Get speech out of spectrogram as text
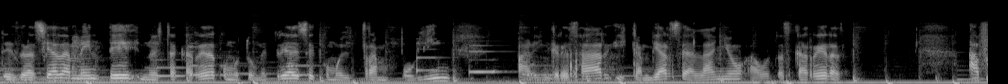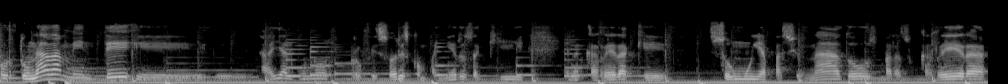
desgraciadamente, nuestra carrera como optometría es como el trampolín para ingresar y cambiarse al año a otras carreras. Afortunadamente, eh, hay algunos profesores, compañeros aquí en la carrera que son muy apasionados para su carrera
